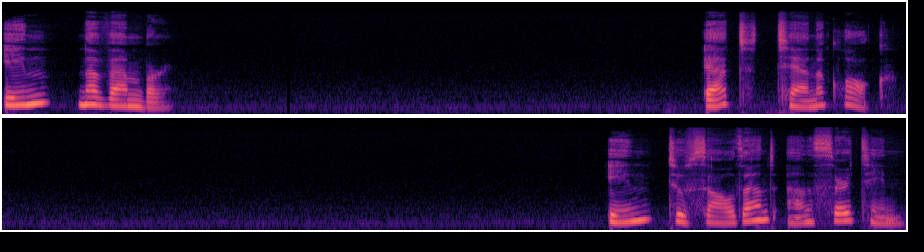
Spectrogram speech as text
In November. At 10 o'clock. In 2013.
